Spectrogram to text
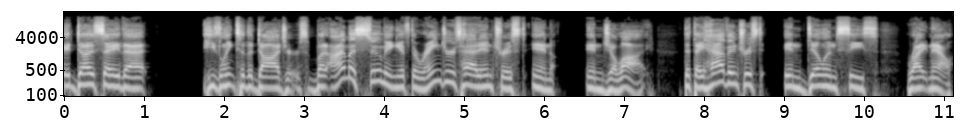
it does say that he's linked to the Dodgers, but I'm assuming if the Rangers had interest in in July, that they have interest in Dylan Cease right now.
